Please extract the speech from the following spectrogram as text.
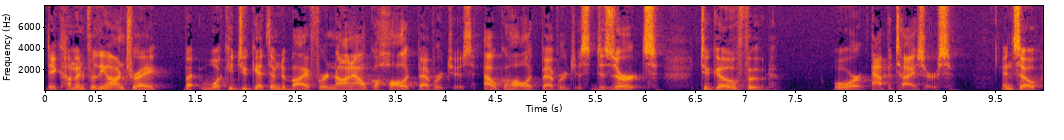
They come in for the entree, but what could you get them to buy for non alcoholic beverages, alcoholic beverages, desserts, to go food, or appetizers? And so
